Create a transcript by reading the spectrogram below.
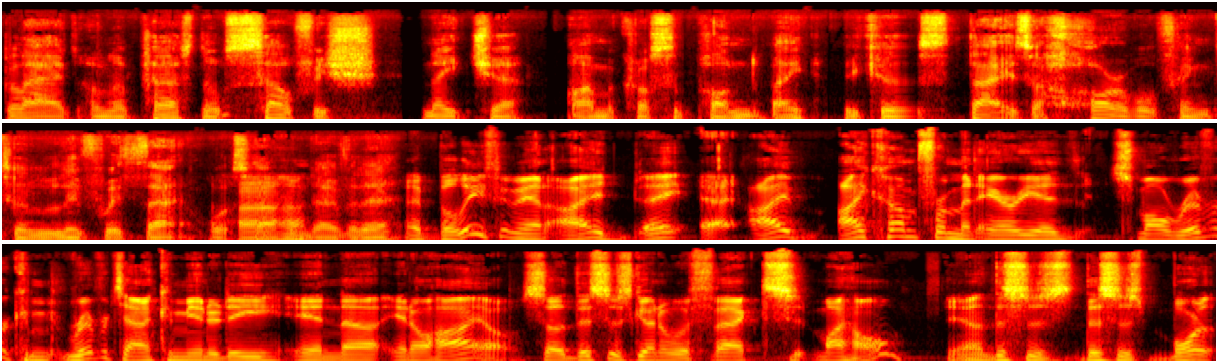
glad, on a personal, selfish nature, I'm across the pond, mate, because that is a horrible thing to live with. That what's Uh-huh. happened over there. Uh, believe me, man. I, I I I come from an area, small river com- Rivertown community in uh, in Ohio. So this is going to affect my home. Yeah, this is this is more.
